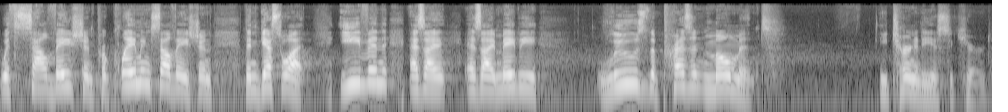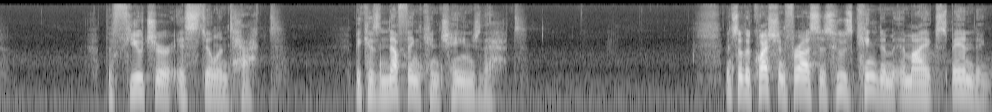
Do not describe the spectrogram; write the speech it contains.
with salvation, proclaiming salvation, then guess what? Even as I, as I maybe lose the present moment, eternity is secured the future is still intact because nothing can change that. And so the question for us is whose kingdom am I expanding?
